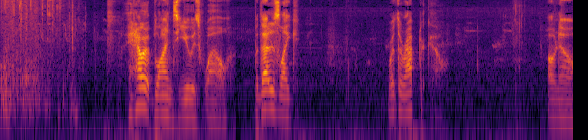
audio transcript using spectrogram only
And how it blinds you as well. But that is like... Where'd the raptor go? Oh no.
